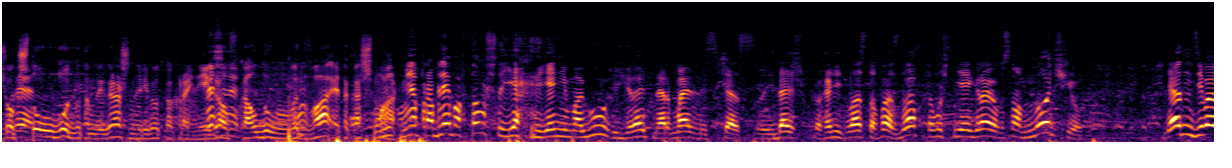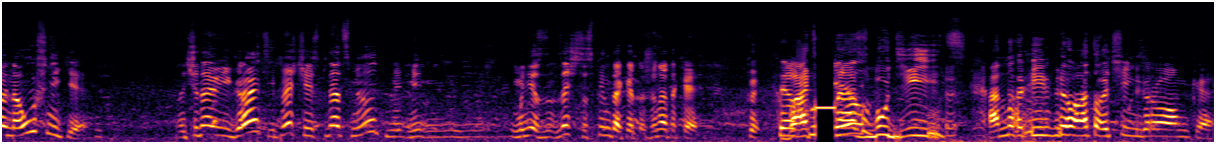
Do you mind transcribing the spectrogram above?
Чувак, что угодно там играешь, она ревет как ранее. Я играл в колду в V2, это кошмар. У меня проблема в том, что я, я не могу играть нормально сейчас и дальше проходить Last of Us 2, потому что я играю в основном ночью. Я надеваю наушники, начинаю играть, и, понимаешь, через 15 минут мне, знаешь, со спины так это, жена такая, «Хватит охуел?» нас будить, оно ревет очень громко.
